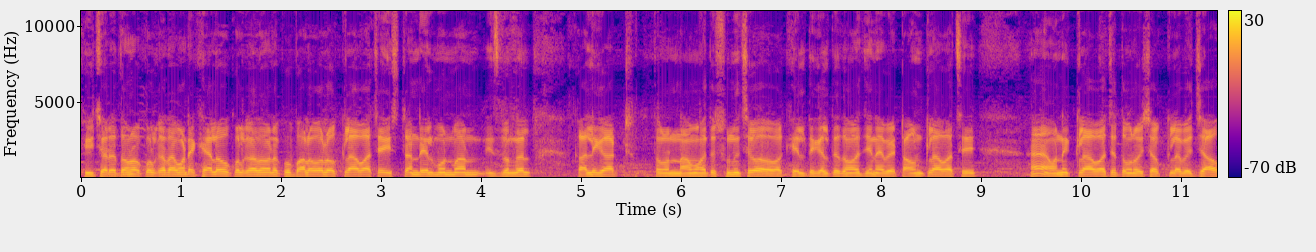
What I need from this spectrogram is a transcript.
ফিউচারে তোমরা কলকাতা মাঠে খেলো। কলকাতা মাঠে খুব ভালো ভালো ক্লাব আছে। ইস্টার্নডেল মনমান ইস্টবেঙ্গল কালীঘাট তোমার নাম হয়তো শুনেছো বা খেলতে খেলতে তোমরা জেনে যাবে টাউন ক্লাব আছে। হ্যাঁ অনেক ক্লাব আছে, তোমরা ওইসব ক্লাবে যাও।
